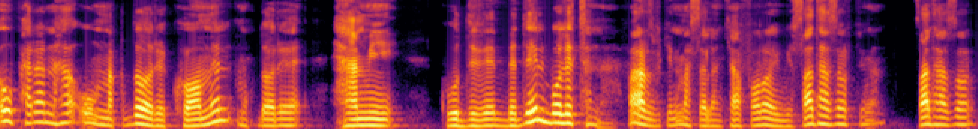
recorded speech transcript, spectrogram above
او پره نه او مقدار کامل مقدار همی کو دوی بده بولتنه فرض بکنیم مثلا کفاره بی صد هزار تومن صد هزار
